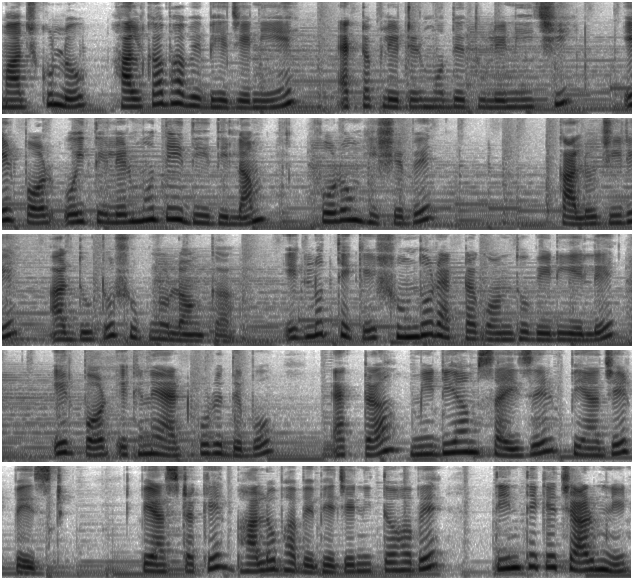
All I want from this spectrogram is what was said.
মাছগুলো হালকাভাবে ভেজে নিয়ে একটা প্লেটের মধ্যে তুলে নিয়েছি। এরপর ওই তেলের মধ্যেই দিয়ে দিলাম ফোড়ন হিসেবে কালো জিরে আর দুটো শুকনো লঙ্কা। এগুলোর থেকে সুন্দর একটা গন্ধ বেরিয়ে এলে এরপর এখানে অ্যাড করে দেব একটা মিডিয়াম সাইজের পেঁয়াজের পেস্ট পেঁয়াজটাকে ভালোভাবে ভেজে নিতে হবে। তিন থেকে চার মিনিট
